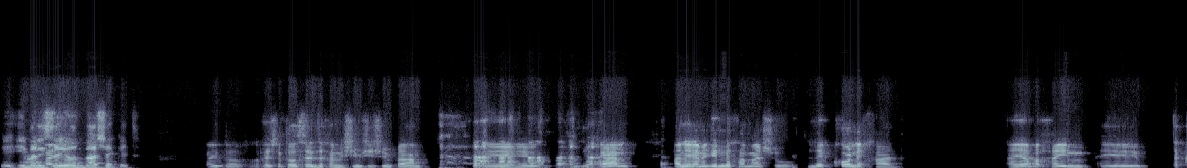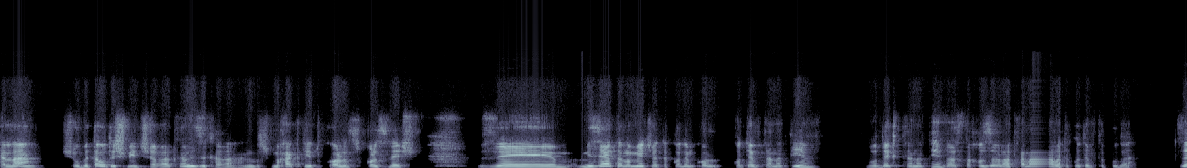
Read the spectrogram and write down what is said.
עם הניסיון והשקט? חי טוב, אחרי שאתה עושה את זה 50-60 פעם, אה, זה קל. אני גם אגיד לך משהו, לכל אחד היה בחיים תקלה שהוא בטעות השמיד שרת, גם לי זה קרה, אני מחקתי את כל, כל סלאש ומזה אתה לומד שאתה קודם כל כותב את הנתיב בודק את הנתיב ואז אתה חוזר להתחלה ואתה כותב את הפקודה. זה,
